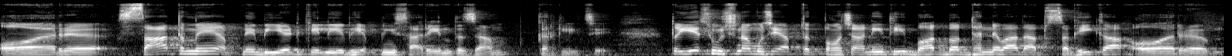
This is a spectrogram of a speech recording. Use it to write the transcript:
और साथ में अपने बीएड के लिए भी अपनी सारे इंतज़ाम कर लीजिए। तो ये सूचना मुझे आप तक पहुंचानी थी। बहुत बहुत धन्यवाद आप सभी का और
